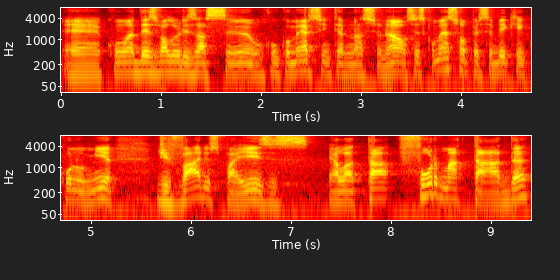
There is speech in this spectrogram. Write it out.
é, com a desvalorização, com o comércio internacional, vocês começam a perceber que a economia de vários países ela está formatada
